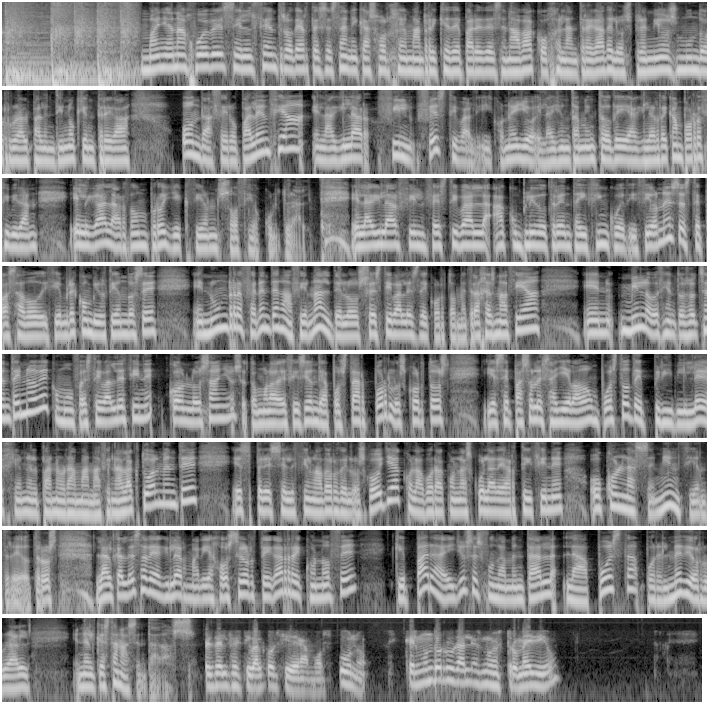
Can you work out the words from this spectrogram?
Mañana jueves el Centro de Artes Escénicas Jorge Manrique de Paredes de Nava coge la entrega de los premios Mundo Rural Palentino que entrega Onda Cero Palencia, el Aguilar Film Festival y con ello el Ayuntamiento de Aguilar de Campo recibirán el galardón Proyección Sociocultural. El Aguilar Film Festival ha cumplido 35 ediciones este pasado diciembre, convirtiéndose en un referente nacional de los festivales de cortometrajes. Nacía en 1989 como un festival de cine. Con los años se tomó la decisión de apostar por los cortos y ese paso les ha llevado a un puesto de privilegio en el panorama nacional. Actualmente es preseleccionador de los Goya, colabora con la Escuela de Arte y Cine o con la Seminci, entre otros. La alcaldesa de Aguilar, María José Ortega, reconoce que para ellos es fundamental la apuesta por el medio rural en el que están asentados. Desde el festival consideramos, uno, que el mundo rural es nuestro medio,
